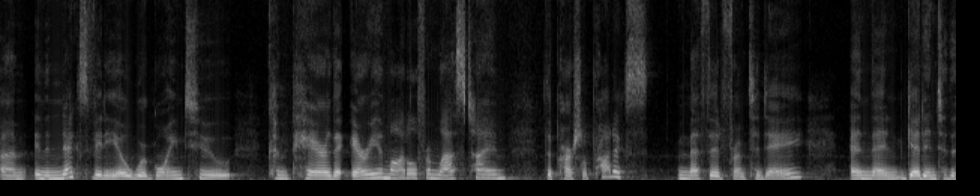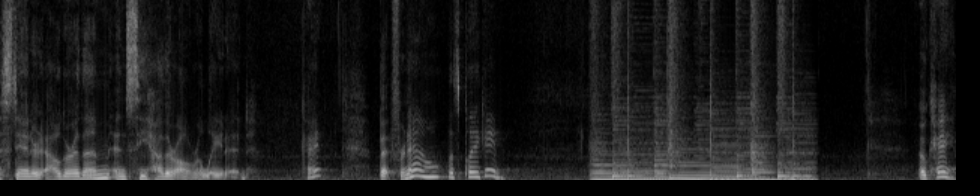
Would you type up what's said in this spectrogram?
Um, in the next video, we're going to compare the area model from last time, the partial products method from today, and then get into the standard algorithm and see how they're all related. Okay? But for now, let's play a game. Okay,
